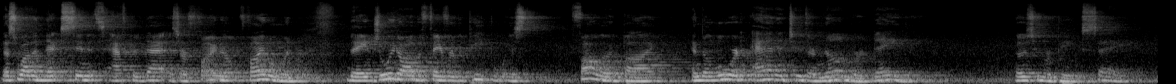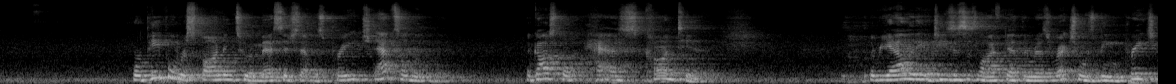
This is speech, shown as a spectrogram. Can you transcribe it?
That's why the next sentence after that is our final, final one. They enjoyed all the favor of the people, is followed by, and the Lord added to their number daily those who were being saved. Were people responding to a message that was preached? Absolutely. The gospel has content. The reality of Jesus' life, death, and resurrection was being preached.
